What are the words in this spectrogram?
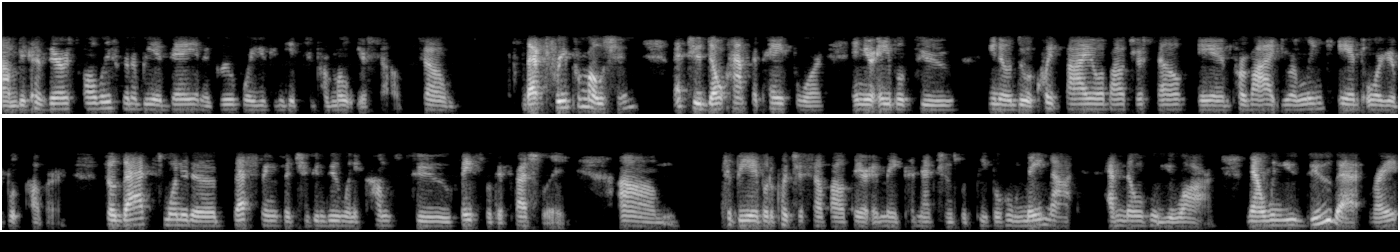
um, because there's always going to be a day in a group where you can get to promote yourself so That's free promotion that you don't have to pay for, and you're able to, you know, do a quick bio about yourself and provide your link and or your book cover. So that's one of the best things that you can do when it comes to Facebook, especially. Um, to be able to put yourself out there and make connections with people who may not have known who you are. Now, when you do that, right,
